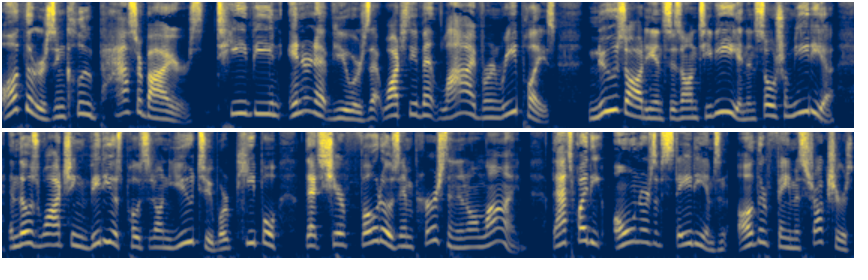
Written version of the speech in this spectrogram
Others include passerbyers, TV and internet viewers that watch the event live or in replays, news audiences on TV and in social media, and those watching videos posted on YouTube, or people that share photos in person and online. That's why the owners of stadiums and other famous structures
